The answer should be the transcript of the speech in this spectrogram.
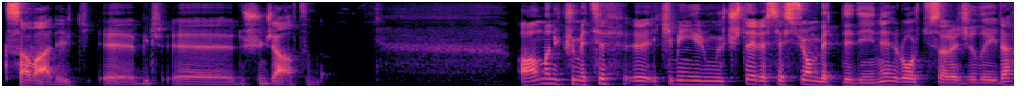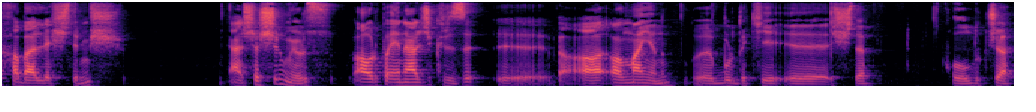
kısa vadelik e, bir e, düşünce altında. Alman hükümeti 2023'te e, resesyon beklediğini Reuters aracılığıyla haberleştirmiş. Yani şaşırmıyoruz. Avrupa enerji krizi ve Almanya'nın buradaki işte oldukça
